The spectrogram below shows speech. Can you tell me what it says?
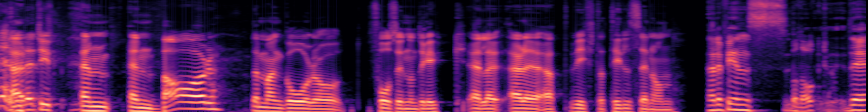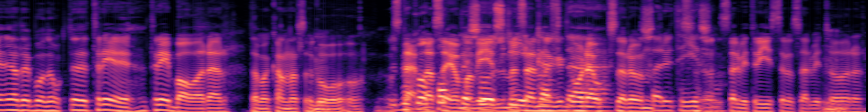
är det typ en, en bar där man går och får sig någon dryck? Eller är det att vifta till sig någon? Ja, det finns... Både och. Det, ja, det är både och. Det är tre, tre barer där man kan alltså gå och, och ställa sig om man vill. Men sen går det också runt servitriser. och servitörer. Baren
